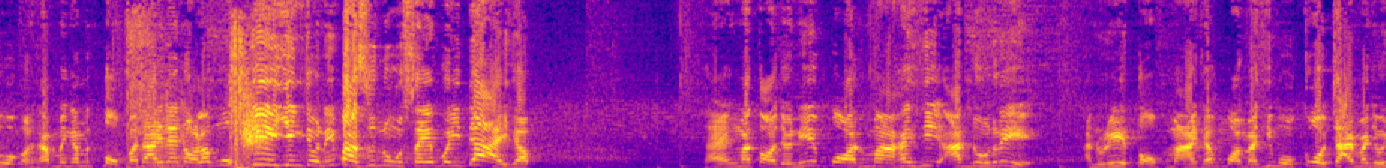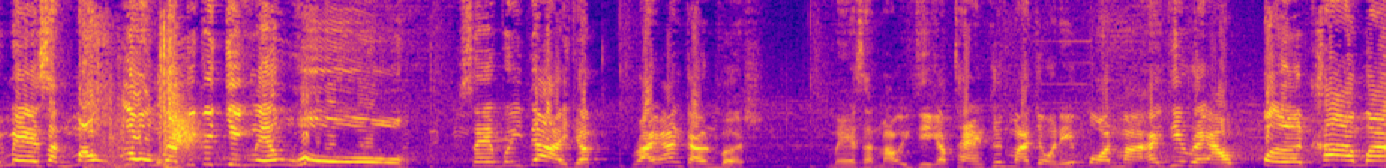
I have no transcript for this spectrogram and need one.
ตัวก่อนครับไม่งั้นมันตบมาได้แน่นอนแล้วมุกกี้ยิงจังหวะนี้บาซูนูเซฟไว้ได้ครับแทงมาต่อจากนี้บอลมาให้ที่อันดูรี่อันดูรี่ตบมาครับบอลมาที่โมโก้จ่ายมาจากนี้เมสันเมาลงแบบนี้ก็ยิงเลยโอ้โหเซฟไว้ได้ครับไรอันการ์เบิร์ชเมสันเมาอีกทีครับแทงขึ้นมาจังหวะนี้บอลมาให้ที่เรอัลเปิดข้ามมา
